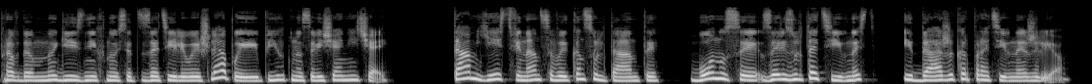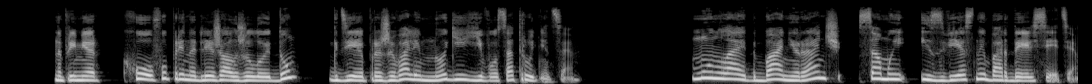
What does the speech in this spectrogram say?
правда, многие из них носят затейливые шляпы и пьют на совещании чай. Там есть финансовые консультанты, бонусы за результативность и даже корпоративное жилье. Например, Хофу принадлежал жилой дом, где проживали многие его сотрудницы. Moonlight Bunny Ranch – самый известный бордель сети.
